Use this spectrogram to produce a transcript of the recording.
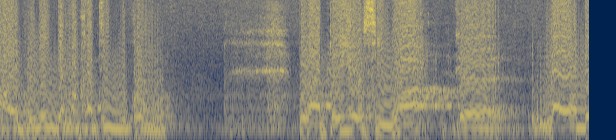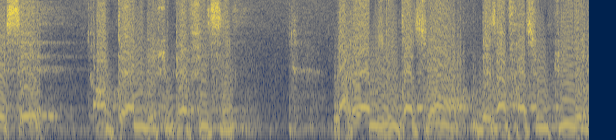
en République démocratique du Congo. Pour un pays aussi grand que la RDC en termes de superficie, la réhabilitation des infrastructures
